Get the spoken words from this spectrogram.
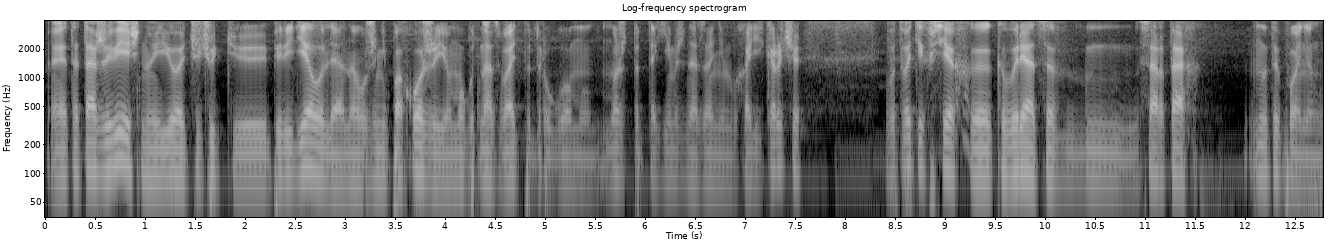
это та же вещь, но ее чуть-чуть э, переделали, она уже не похожа, ее могут назвать по-другому. Может под таким же названием выходить. Короче, вот в этих всех э, ковыряться в, в сортах, ну ты понял,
